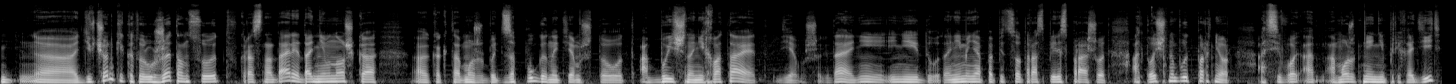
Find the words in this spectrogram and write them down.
Э, девчонки, которые уже танцуют в Краснодаре, да, немножко э, как-то, может быть, запуганы тем, что вот обычно не хватает девушек, да, они и не идут. Они меня по 500 раз переспрашивают, а точно будет партнер? А, сегодня, а, а может мне не приходить?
